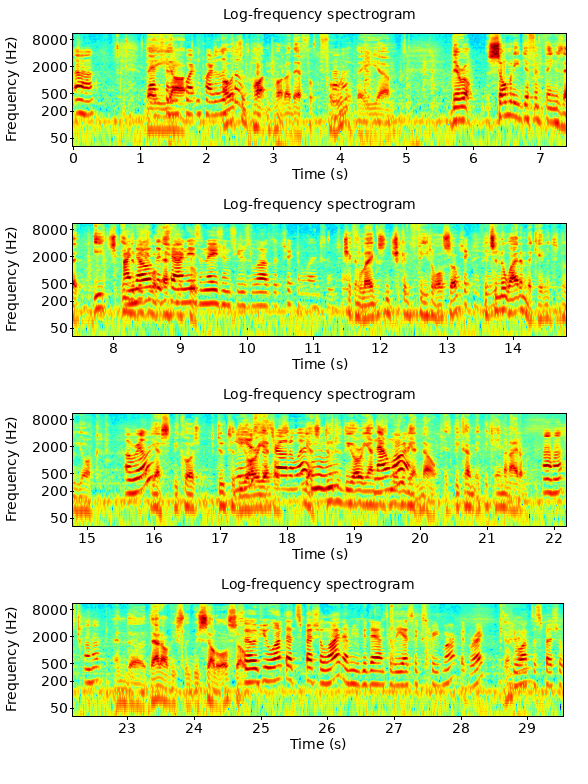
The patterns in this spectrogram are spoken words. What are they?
Uh-huh. That's an uh, important part of the oh, it's food. an important part of their fo- food. Uh-huh. They, um, there are so many different things that each individual I know the Chinese group- and Asians use a lot of the chicken legs and chicken. chicken legs and chicken feet also. Chicken feet. It's a new item that came into New York. Oh, really? Yes, because due to You the used to throw it away. Yes, due to the Orientals No more. in. No, it become it became an item, Uh-huh, uh-huh. and uh, that obviously we sell also. So if you want that special item, you go down to the Essex Street Market, right? If you want the special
